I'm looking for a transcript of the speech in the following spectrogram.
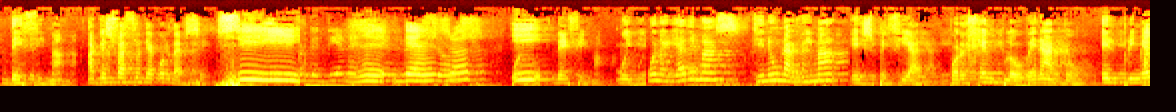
décima. ¿A qué es fácil de acordarse? Sí. Porque tiene Eh, densos y Décima, muy bien. Bueno, y además tiene una rima especial. Por ejemplo, Bernardo, el primer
